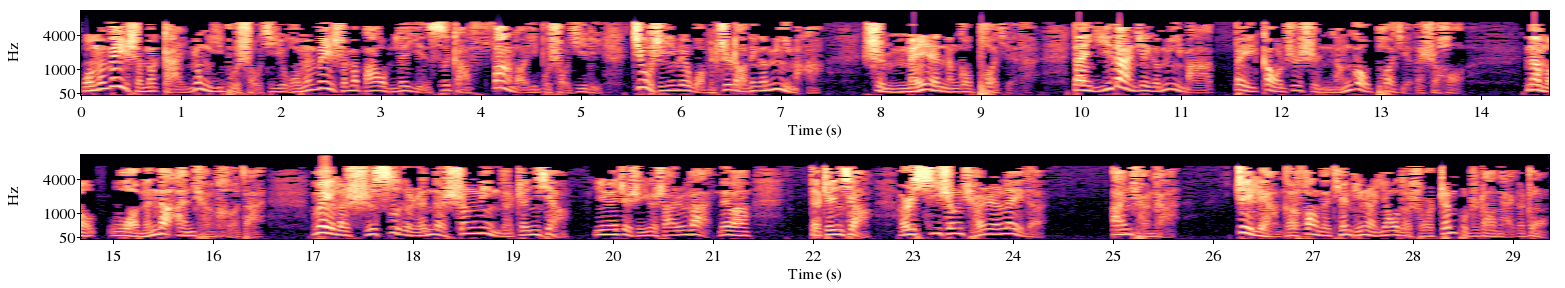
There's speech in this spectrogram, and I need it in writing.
我们为什么敢用一部手机？我们为什么把我们的隐私敢放到一部手机里？就是因为我们知道那个密码是没人能够破解的。但一旦这个密码被告知是能够破解的时候，那么我们的安全何在？为了十四个人的生命的真相，因为这是一个杀人犯，对吧？的真相，而牺牲全人类的安全感，这两个放在天平上腰的时候，真不知道哪个重。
